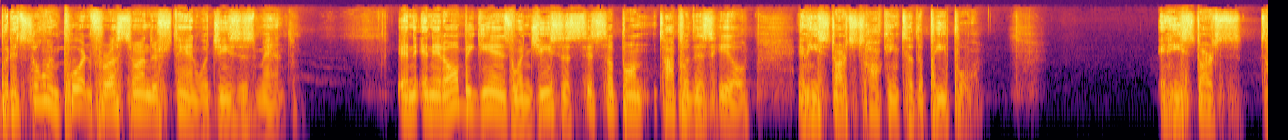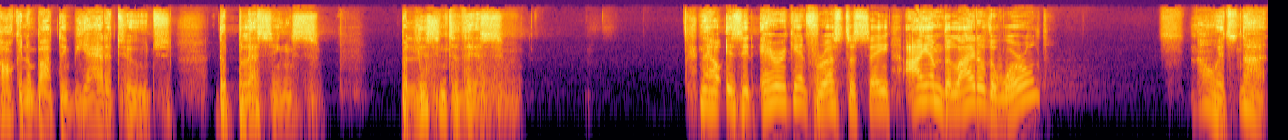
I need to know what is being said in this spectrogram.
But it's so important for us to understand what Jesus meant. And, and it all begins when Jesus sits up on top of this hill and he starts talking to the people. And he starts talking about the Beatitudes, the blessings. But listen to this. Now, is it arrogant for us to say, I am the light of the world? No, it's not.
